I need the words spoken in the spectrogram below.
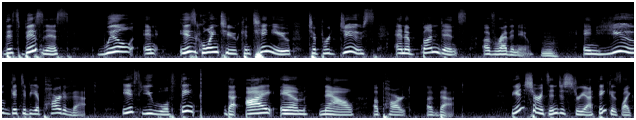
this business will and is going to continue to produce an abundance of revenue. Mm. And you get to be a part of that if you will think that I am now a part of that. The insurance industry, I think, is like,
